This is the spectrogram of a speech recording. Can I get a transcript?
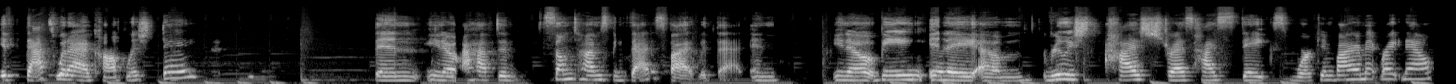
if that's what I accomplished today, then you know I have to sometimes be satisfied with that. And you know, being in a um, really high stress, high stakes work environment right now,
